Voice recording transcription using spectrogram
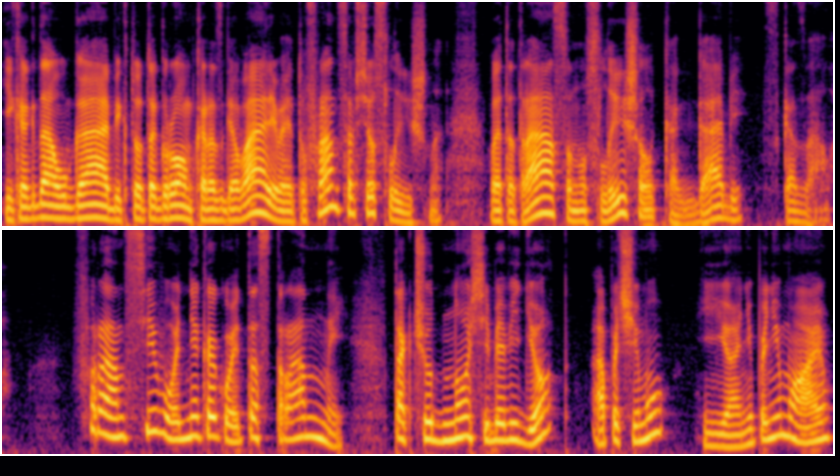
И когда у Габи кто-то громко разговаривает, у Франца все слышно. В этот раз он услышал, как Габи сказала. «Франц сегодня какой-то странный. Так чудно себя ведет. А почему? Я не понимаю».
